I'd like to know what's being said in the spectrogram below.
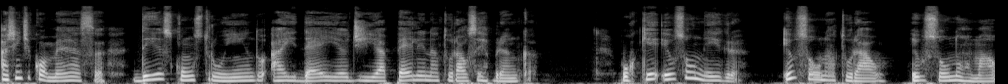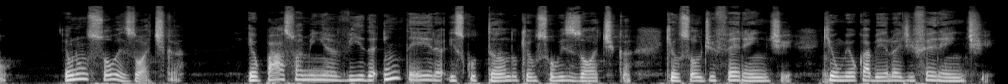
A gente começa desconstruindo a ideia de a pele natural ser branca. Porque eu sou negra, eu sou natural, eu sou normal. Eu não sou exótica. Eu passo a minha vida inteira escutando que eu sou exótica, que eu sou diferente, que o meu cabelo é diferente.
